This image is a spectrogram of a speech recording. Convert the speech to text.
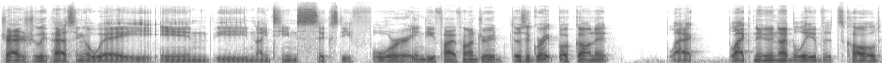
tragically passing away in the 1964 Indy 500. There's a great book on it, Black Black Noon, I believe it's called.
